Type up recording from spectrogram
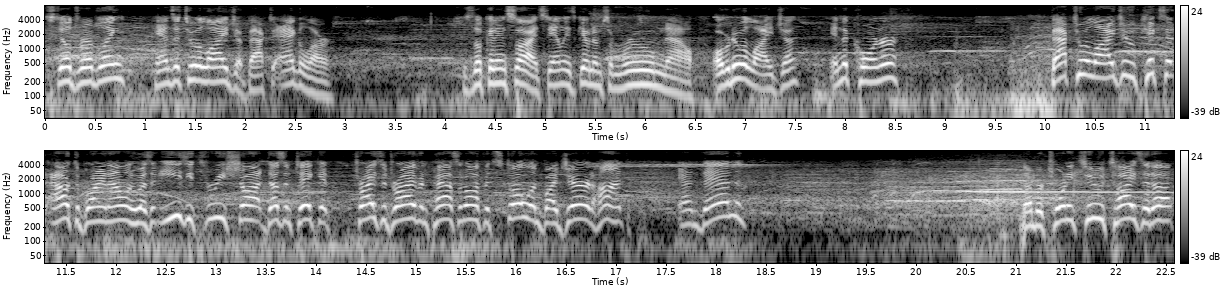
Still dribbling. Hands it to Elijah. Back to Aguilar. He's looking inside. Stanley's giving him some room now. Over to Elijah. In the corner. Back to Elijah, who kicks it out to Brian Allen, who has an easy three shot, doesn't take it, tries to drive and pass it off. It's stolen by Jared Hunt. And then number 22 ties it up,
